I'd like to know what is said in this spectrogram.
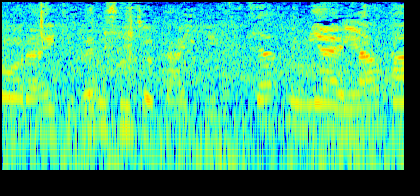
Τώρα η κυβέρνηση Μητσοτάκη φτιάχνει μια Ελλάδα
